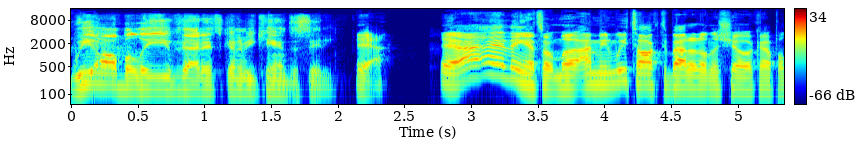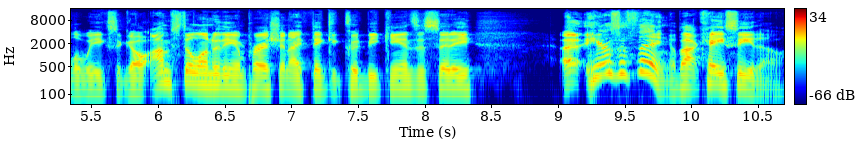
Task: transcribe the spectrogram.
we all believe that it's going to be Kansas City. Yeah. Yeah, I think that's what. I mean, we talked about it on the show a couple of weeks ago. I'm still under the impression I think it could be Kansas City. Uh, here's the thing about KC though,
